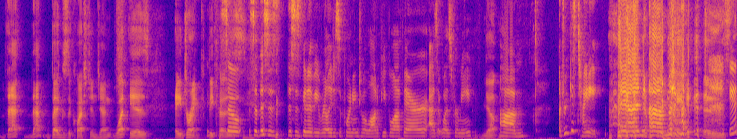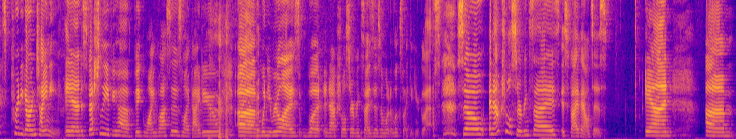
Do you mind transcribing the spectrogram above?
that that begs the question, Jen. What is a drink? Because So so this is this is going to be really disappointing to a lot of people out there as it was for me. yep, Um a drink is tiny. And um is. It's pretty darn tiny, and especially if you have big wine glasses like I do, um, when you realize what an actual serving size is and what it looks like in your glass. So, an actual serving size is five ounces, and um,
